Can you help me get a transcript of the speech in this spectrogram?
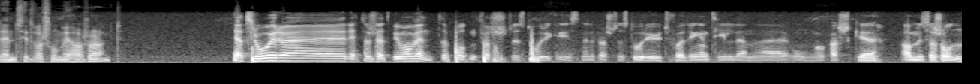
den situasjonen vi har så langt? Jeg tror rett og slett vi må vente på den første store krisen eller første store utfordringen til denne unge og ferske administrasjonen.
